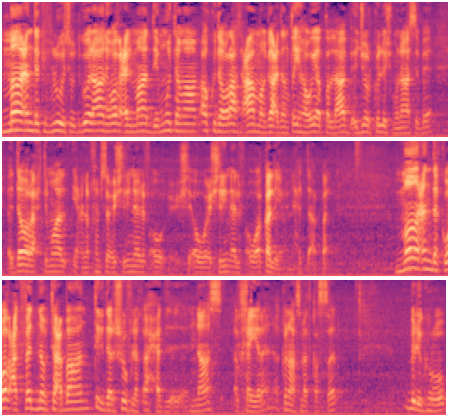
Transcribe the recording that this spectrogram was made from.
ما عندك فلوس وتقول أنا وضعي المادي مو تمام أكو دورات عامة قاعد نعطيها ويا الطلاب باجور كلش مناسبة. الدورة احتمال يعني ب 25000 أو أو 20000 أو أقل يعني حتى أقل. ما عندك وضعك فدنا وتعبان تقدر تشوف لك أحد الناس الخيرة. أكو ناس ما تقصر. بال group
